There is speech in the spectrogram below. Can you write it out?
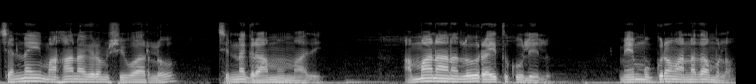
చెన్నై మహానగరం శివార్లో చిన్న గ్రామం మాది. అమ్మా నాన్నలు రైతు కూలీలు. మేము ముగ్గురం అన్నదమ్ములం.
